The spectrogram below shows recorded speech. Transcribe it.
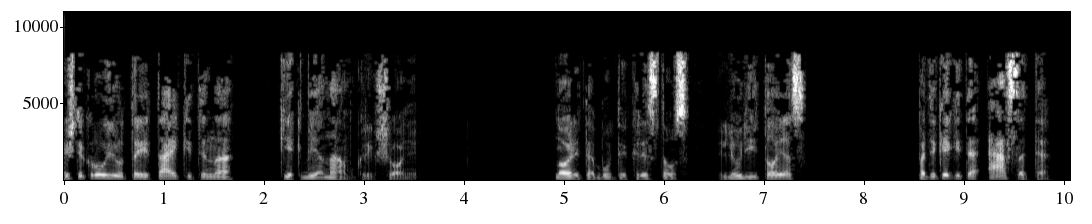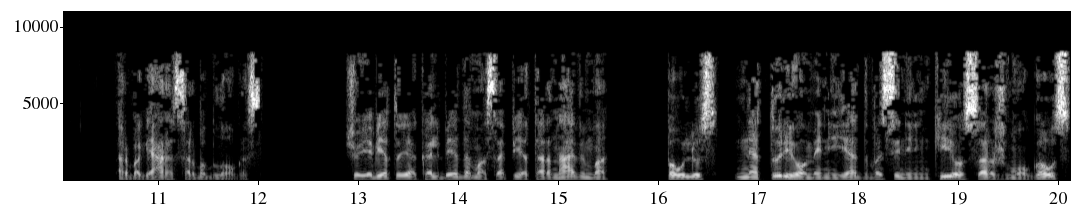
Iš tikrųjų, tai taikytina kiekvienam krikščioniui. Norite būti Kristaus liudytojas? Patikėkite, esate arba geras, arba blogas. Šioje vietoje kalbėdamas apie tarnavimą, Paulius neturi omenyje dvasininkijos ar žmogaus,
